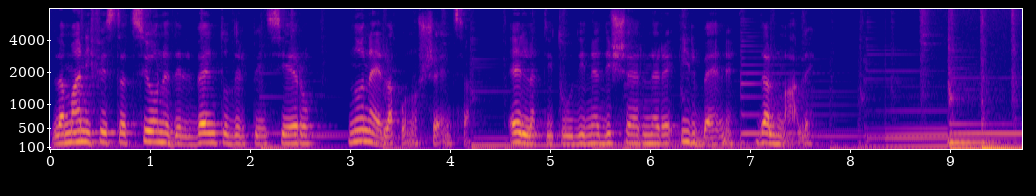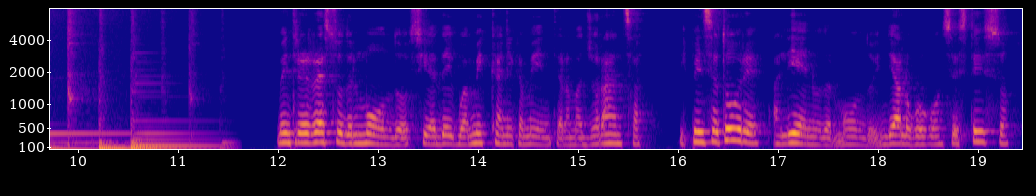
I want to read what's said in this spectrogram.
La manifestazione del vento del pensiero non è la conoscenza, è l'attitudine a discernere il bene dal male. Mentre il resto del mondo si adegua meccanicamente alla maggioranza, il pensatore, alieno dal mondo, in dialogo con se stesso,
